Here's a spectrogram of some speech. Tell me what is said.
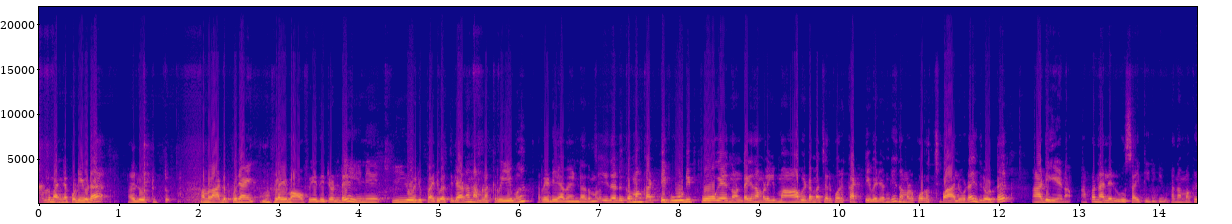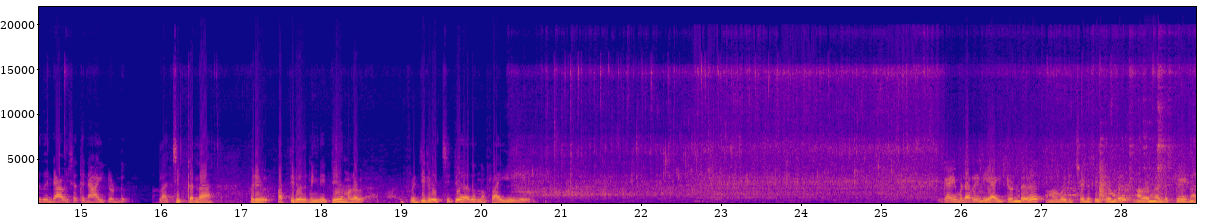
നമ്മൾ മഞ്ഞപ്പൊടിയുടെ അതിലോട്ടിട്ടു. നമ്മൾ അടുപ്പ് ഞാൻ ഫ്ലെയിം ഓഫ് ചെയ്തിട്ടുണ്ട്. ഇനി ഈ ഒരു പരുവത്തിലാണ് നമ്മളെ ക്രീം റെഡിയാ വേണ്ടത്. നമ്മൾ ഇതെടുക്കുമ്പം കട്ടി കൂടി പോകുന്നുണ്ടെങ്കിൽ നമ്മൾ ഈ മാവ് ഇടുമ്പോൾ ചിലപ്പോൾ ഒരു കട്ടി വരുമെങ്കിൽ നമ്മൾ കുറച്ച് പാലൂടെ ഇതിലോട്ട് ആഡ് ചെയ്യണം. അപ്പം നല്ല ലൂസായിട്ടിരിക്കും അപ്പം നമുക്ക് ഇതിന്റെ ആവശ്യത്തിനായിട്ടുണ്ട്. നമ്മളെ ചിക്കൻ ഒരു പത്തിരുപത് മിനിറ്റ് നമ്മൾ ഫ്രിഡ്ജിൽ വെച്ചിട്ട് അതൊന്ന് ഫ്രൈ ചെയ്യും. ചിക്കൻ ഇവിടെ റെഡി ആയിട്ടുണ്ട്. നമ്മൾ ഒരിച്ചെടുത്തിട്ടുണ്ട് അതൊന്ന് എടുക്കുകയാണ്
